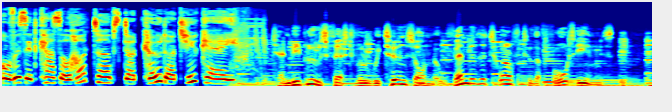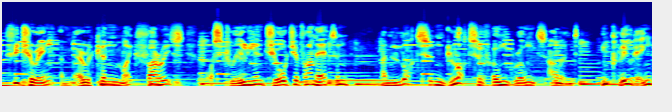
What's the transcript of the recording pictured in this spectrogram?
or visit castlehottubs.co.uk. Tenby Blues Festival returns on November the 12th to the 14th, featuring American Mike Farris, Australian Georgia Van Etten, and lots and lots of homegrown talent, including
